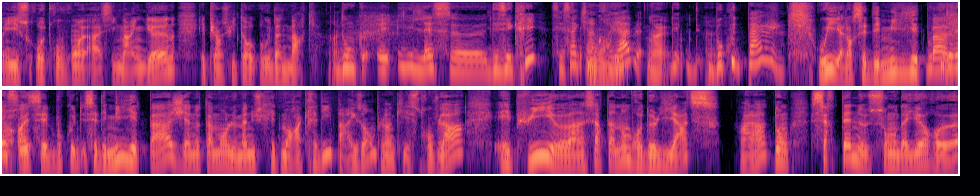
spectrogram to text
ils se retrouveront à Sigmaringen et puis ensuite au, Danemark. Donc il laisse euh, des écrits. C'est ça qui est incroyable. beaucoup de pages. Oui, alors c'est des milliers de pages c'est beaucoup, c'est des milliers de pages. Il y a notamment le manuscrit de crédit, par exemple, hein, qui se trouve là, et puis euh, un certain nombre de liasses voilà, dont certaines sont d'ailleurs euh,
